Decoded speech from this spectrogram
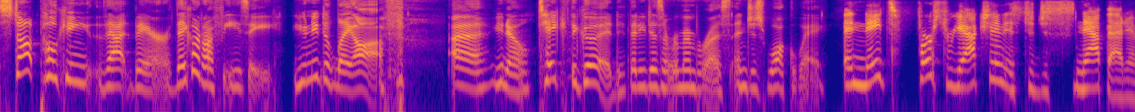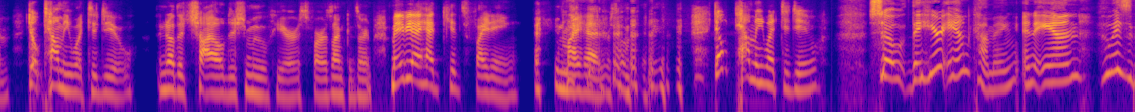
Stop poking that bear. They got off easy. You need to lay off. Uh, you know, take the good that he doesn't remember us and just walk away. And Nate's first reaction is to just snap at him. Don't tell me what to do. Another childish move here, as far as I'm concerned. Maybe I had kids fighting in my head or something. Don't tell me what to do. So they hear Anne coming, and Anne, who is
